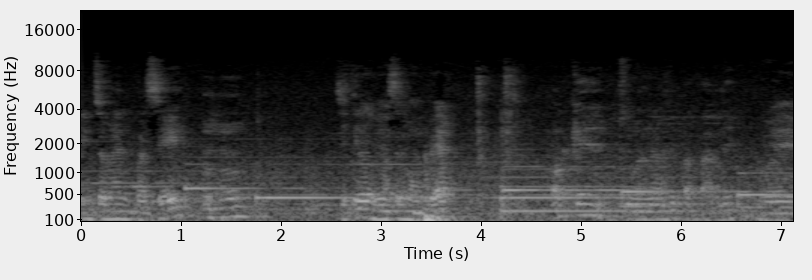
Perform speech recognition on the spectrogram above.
une semaine passée, Mhm. c'était l'anniversaire de mon père. Ok, tu m'en avais pas parlé. Oui.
